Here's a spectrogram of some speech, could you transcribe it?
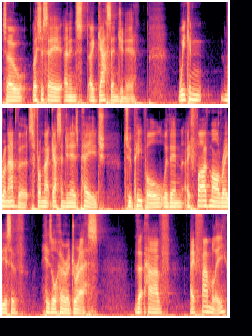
So, let's just say an inst- a gas engineer. We can run adverts from that gas engineer's page to people within a five mile radius of his or her address that have a family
